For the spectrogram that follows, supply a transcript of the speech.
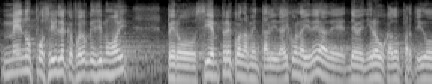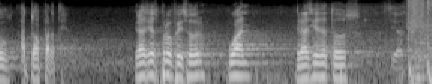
menos posibles, que fue lo que hicimos hoy, pero siempre con la mentalidad y con la idea de, de venir a buscar los partidos a todas partes. Gracias, profesor. Juan, gracias a todos. Gracias.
